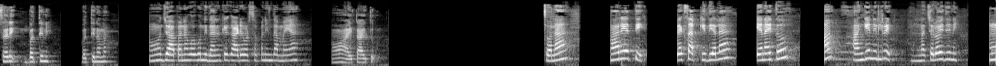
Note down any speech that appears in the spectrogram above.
ಸರಿ ಬರ್ತೀನಿ ಬತ್ತೀನಮ್ಮ. ಹ್ಞೂ ಜಾಪನ ಹೋಗು ನಿಧಾನಕ್ಕೆ ಗಾಡಿ ಓಡ್ಸಪ್ಪ ನಿಂದ ಅಮ್ಮಯ್ಯ. ಹ್ಞೂ ಆಯ್ತಾಯ್ತು. ಸೋನಾ? ಹಾಂ ರೀ ಅತ್ತಿ. ಬ್ರೇಕ್ ಸಾಕಿದೆಯಲ್ಲ ಏನಾಯ್ತು? ಹಾಂ ಹಂಗೇನಿಲ್ರಿ. ನಾ ಚಲೋ ಇದ್ದೀನಿ. ಹ್ಞೂ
